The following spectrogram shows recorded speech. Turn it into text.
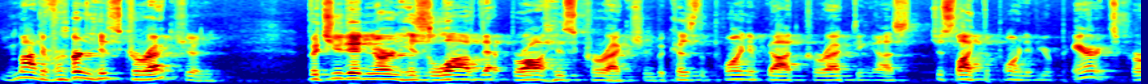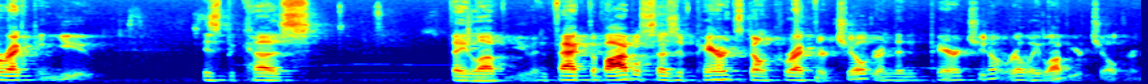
you might have earned his correction, but you didn't earn his love that brought his correction because the point of God correcting us, just like the point of your parents correcting you, is because they love you. In fact, the Bible says if parents don't correct their children, then parents, you don't really love your children.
